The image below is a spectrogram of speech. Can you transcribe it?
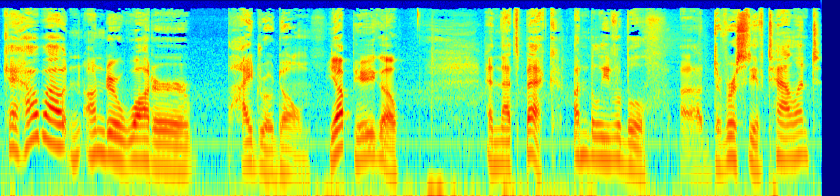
Okay, how about an underwater hydrodome? Yep, here you go. And that's Beck. Unbelievable uh, diversity of talent,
